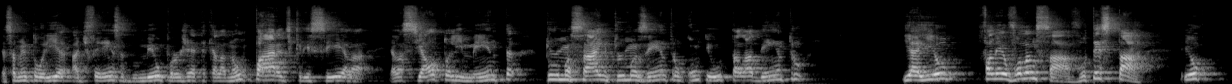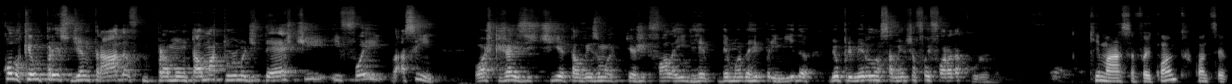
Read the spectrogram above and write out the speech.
Essa mentoria, a diferença do meu projeto é que ela não para de crescer, ela, ela se autoalimenta, turmas saem, turmas entram, o conteúdo tá lá dentro. E aí eu falei, eu vou lançar, vou testar. Eu coloquei um preço de entrada para montar uma turma de teste e foi assim. Eu acho que já existia talvez uma que a gente fala aí de demanda reprimida. Meu primeiro lançamento já foi fora da curva. Que massa! Foi quanto? Quanto você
